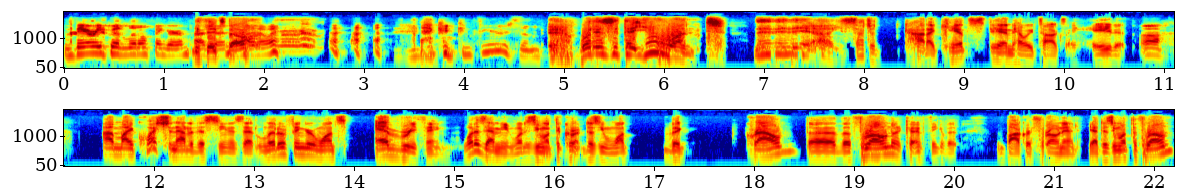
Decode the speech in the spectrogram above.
Very good Littlefinger you impression. think so by the way. I could confuse them. what is it that you want Yeah, he's such a god i can't stand how he talks i hate it uh, my question out of this scene is that Littlefinger wants everything. What does that mean? What does he want the cr- does he want the crown, the the throne? I can't think of it. Bacher throne in. Yeah, does he want the throne?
